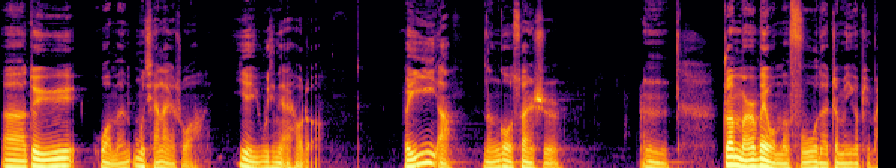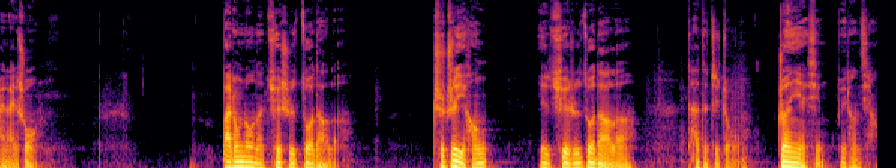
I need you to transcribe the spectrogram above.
呃，对于我们目前来说，业余无线电爱好者，唯一啊能够算是，嗯，专门为我们服务的这么一个品牌来说，八重洲呢确实做到了持之以恒，也确实做到了它的这种专业性非常强。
